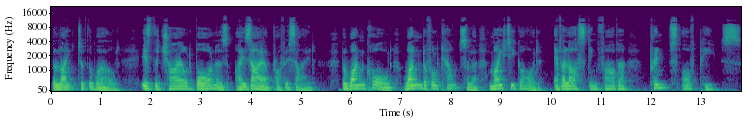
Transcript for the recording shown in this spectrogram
the light of the world, is the child born as Isaiah prophesied, the one called Wonderful Counselor, Mighty God, Everlasting Father, Prince of Peace,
